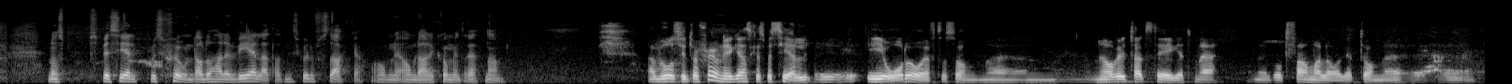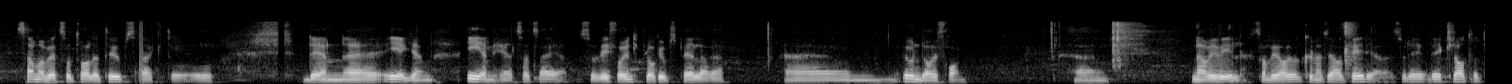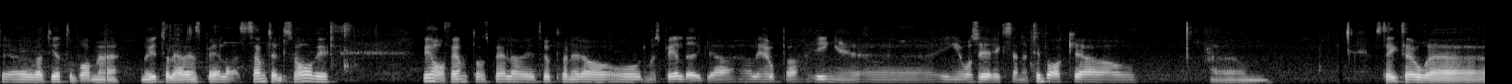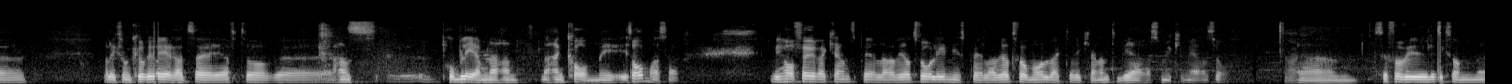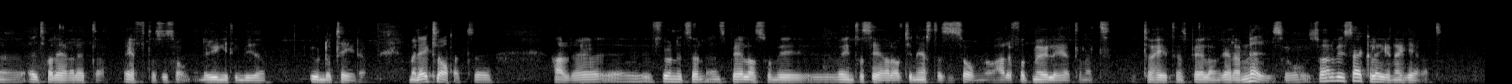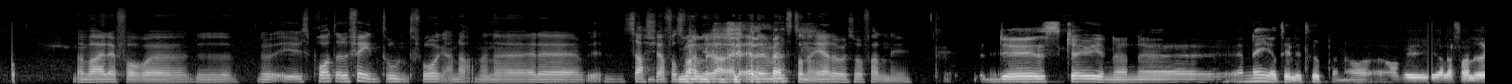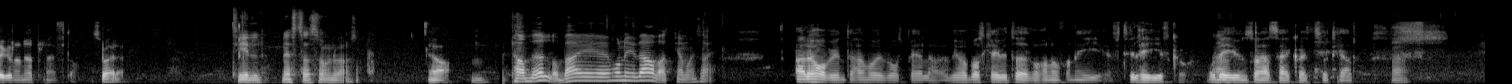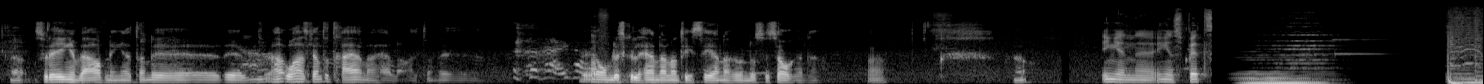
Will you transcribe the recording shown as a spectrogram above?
någon speciell position där du hade velat att ni skulle förstärka om, ni, om det hade kommit rätt namn? Ja, vår situation är ganska speciell i, i år då eftersom eh, nu har vi tagit steget med, med vårt farmarlag att de eh, eh, samarbetsavtalet är uppsagt och, och den eh, egen enhet så att säga. Så vi får inte plocka upp spelare eh, underifrån. Eh, när vi vill som vi har kunnat göra tidigare. Så det, det är klart att det har varit jättebra med, med ytterligare en spelare. Samtidigt så har vi vi har 15 spelare i truppen idag och de är speldugliga allihopa. Inge, eh, Inge Ås Eriksen är tillbaka och eh, Stig Tore eh, har liksom kurerat sig efter eh, hans problem när han, när han kom i, i somras. Här. Vi har fyra kantspelare, vi har två linjespelare, vi har två målvakter. Vi kan inte begära så mycket mer än så. Um, så får vi ju liksom uh, utvärdera detta efter säsongen. Det är ju ingenting vi gör under tiden. Men det är klart att uh, hade det funnits en, en spelare som vi var intresserade av till nästa säsong och hade fått möjligheten att ta hit en spelare redan nu så, så hade vi säkerligen agerat. Men vad är det för... eh, Du, du pratade fint runt frågan där men eh, är det... Sasha försvann ju där. Är, det- är det en vänsternia då i så fall ni... Det ska ju in en, eh, en nia till i truppen har, har vi i alla fall ögonen öppna efter. Så är det. Till nästa säsong då alltså? Ja. Per Möllerberg har ni värvat kan man ju säga. ja, det har vi ju inte. Han var ju vår spelare. Vi har bara skrivit över honom från IF till IFK. Och det är Ja. ju en sån här säkerhetsåtgärd. Ja. Ja, så det är ingen värvning utan det, det och han ska inte träna heller. Utan det, det, om det skulle hända någonting senare under säsongen. Här. Ingen, eh, ingen spets...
